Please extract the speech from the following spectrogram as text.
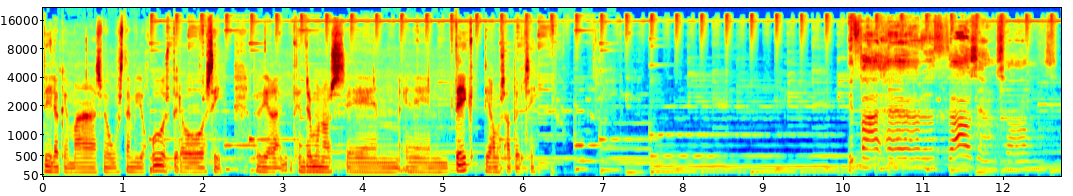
de lo que más me gusta en videojuegos, pero sí, pero diga, centrémonos en, en tech, digamos Apple, sí. If I had a thousand tongues.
